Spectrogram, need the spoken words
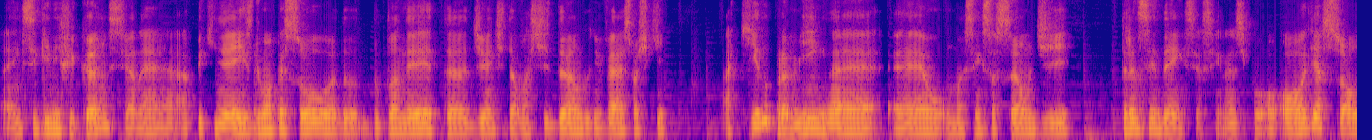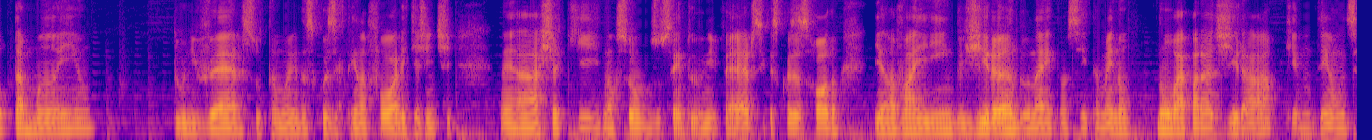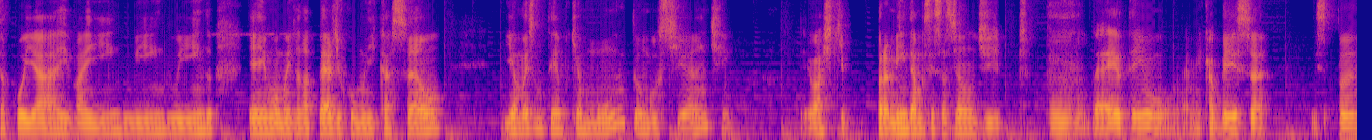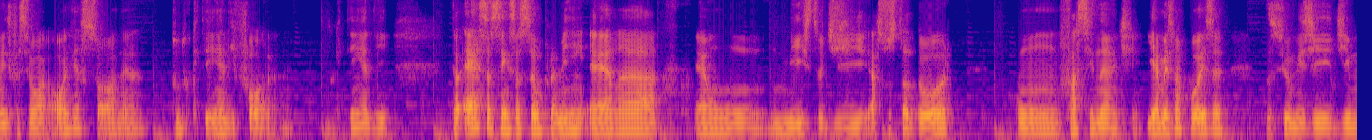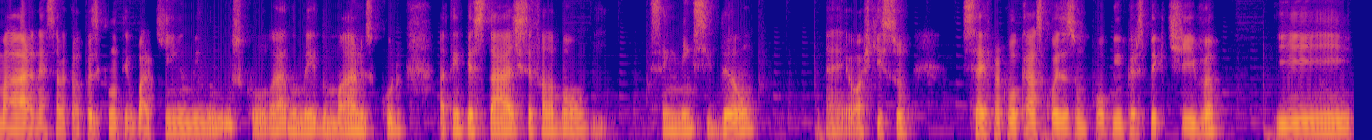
a insignificância, né, a pequenez de uma pessoa, do, do planeta, diante da vastidão do universo, acho que aquilo para mim, né, é uma sensação de transcendência, assim, né, tipo, olha só o tamanho do universo, o tamanho das coisas que tem lá fora e que a gente né, acha que nós somos o centro do universo, que as coisas rodam, e ela vai indo e girando, né? Então, assim, também não, não vai parar de girar, porque não tem onde se apoiar, e vai indo, indo, indo, e aí, um momento, ela perde a comunicação, e ao mesmo tempo que é muito angustiante, eu acho que para mim dá uma sensação de, né, eu tenho, a minha cabeça expande, assim, olha só, né, tudo que tem ali fora, né, tudo que tem ali. Então, essa sensação para mim, ela é um, misto de assustador com fascinante. E a mesma coisa dos filmes de, de mar, né? Sabe aquela coisa que não tem um barquinho minúsculo lá no meio do mar, no escuro, a tempestade, que você fala, bom, essa imensidão, né? Eu acho que isso serve para colocar as coisas um pouco em perspectiva. E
